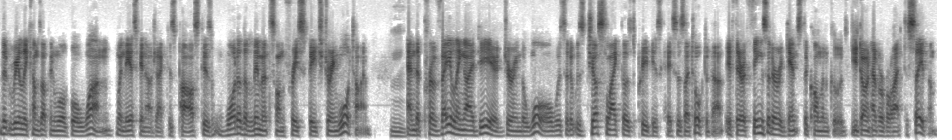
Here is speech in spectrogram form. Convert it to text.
that really comes up in World War One when the Espionage Act is passed is what are the limits on free speech during wartime? Mm. And the prevailing idea during the war was that it was just like those previous cases I talked about. If there are things that are against the common good, you don't have a right to say them.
